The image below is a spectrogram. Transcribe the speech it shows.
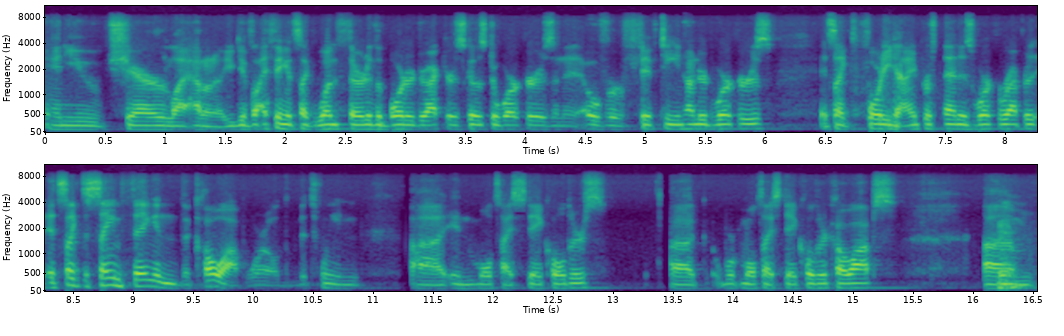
and you share like I don't know, you give I think it's like one third of the board of directors goes to workers, and over fifteen hundred workers, it's like forty nine percent is worker rep. It's like the same thing in the co op world between uh, in multi stakeholders, uh, multi stakeholder co ops. Um, okay.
